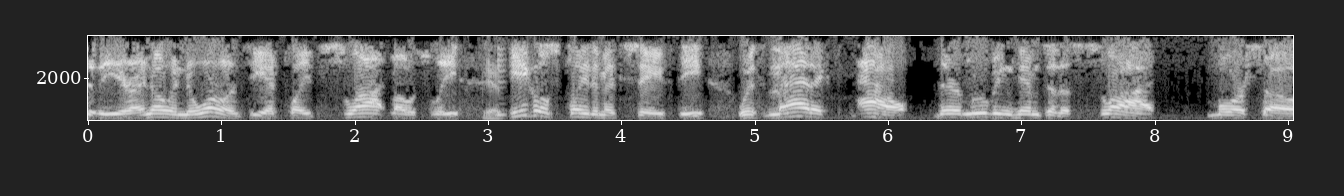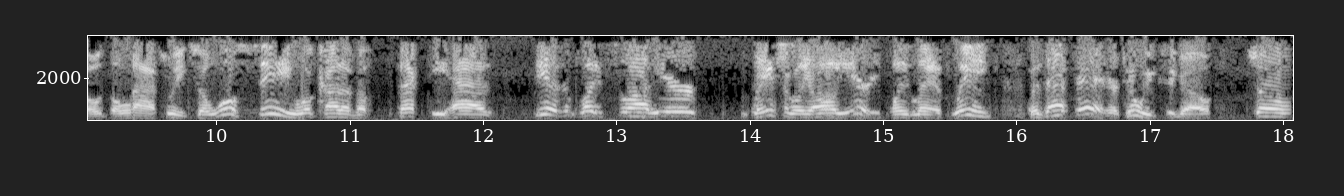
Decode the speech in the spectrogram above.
of the year. I know in New Orleans he had played slot mostly. Yeah. The Eagles played him at safety. With Maddox out, they're moving him to the slot more so the last week. So we'll see what kind of effect he has. He hasn't played slot here basically all year. He played last week, but that's it, or two weeks ago. So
